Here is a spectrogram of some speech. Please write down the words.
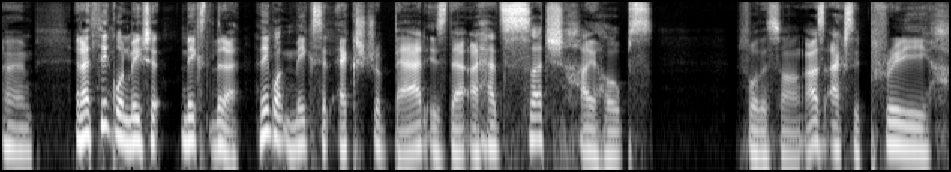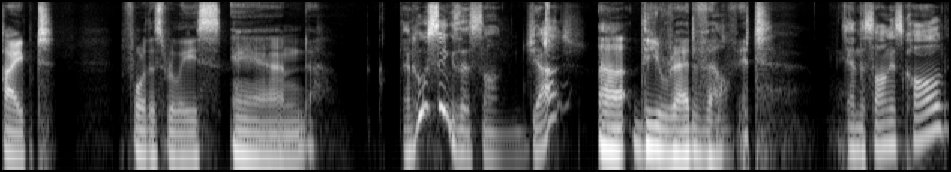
Um, and I think what makes it makes that I think what makes it extra bad is that I had such high hopes for this song. I was actually pretty hyped for this release, and and who sings this song josh uh, the Red Velvet. and the song is called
